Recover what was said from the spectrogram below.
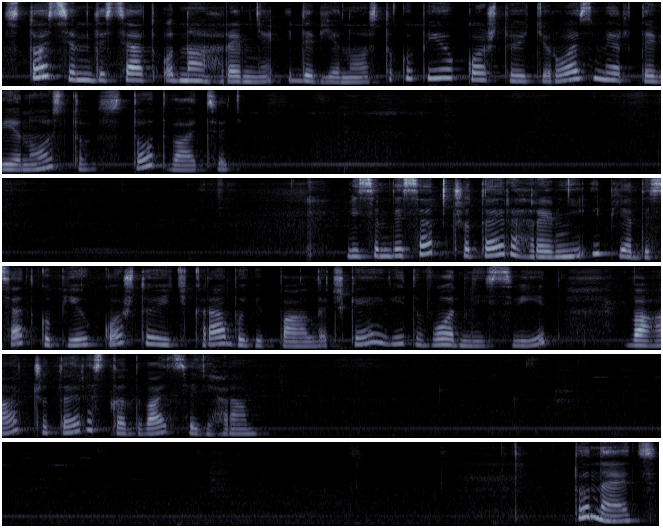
171 гривня і 90 копійок коштують розмір 90-120. Вісімдесят чотири гривні і 50 копійок коштують крабові палички від водний світ, вага 420 грам. Тунець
